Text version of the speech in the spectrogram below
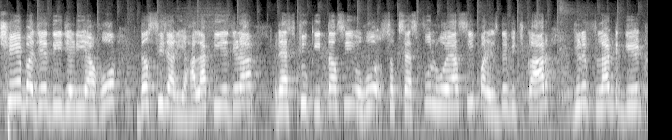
6 ਵਜੇ ਦੀ ਜਿਹੜੀ ਆ ਉਹ ਦੱਸੀ ਜਾ ਰਹੀ ਹੈ। ਹਾਲਾਂਕਿ ਇਹ ਜਿਹੜਾ ਰੈਸਕਿਊ ਕੀਤਾ ਸੀ, ਉਹ ਸਕਸੈਸਫੁਲ ਹੋਇਆ ਸੀ, ਪਰ ਇਸ ਦੇ ਵਿਚਕਾਰ ਜਿਹੜੇ ਫਲੱਡ ਗੇਟ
